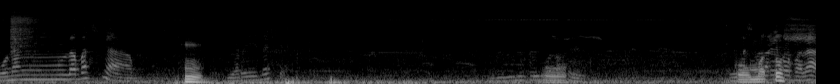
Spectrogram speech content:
Unang labas niya, Hmm. yari na siya. Pa pala.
